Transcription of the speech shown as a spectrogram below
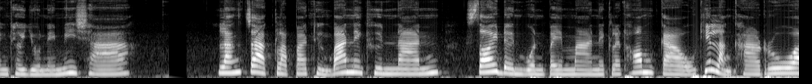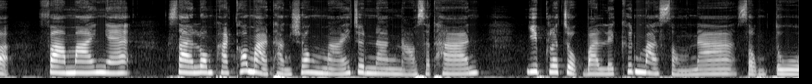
งเธออยู่ในไม่ช้า หลังจากกลับมาถึงบ้านในคืนนั้นสร้อยเดินวนไปมาในกระท่อมเก่าที่หลังคารั่วฝ่าไม้แงะ สายลมพัดเข้ามาทางช่องไม้จนนางหนาวสะท้าน หยิบกระจกบานเล็กขึ้นมาสองหน้าสองตัว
